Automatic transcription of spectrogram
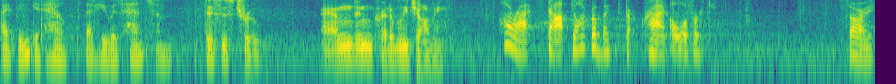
I think it helped that he was handsome. This is true. And incredibly charming. All right, stop. Y'all gonna make start crying all over again. Sorry.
